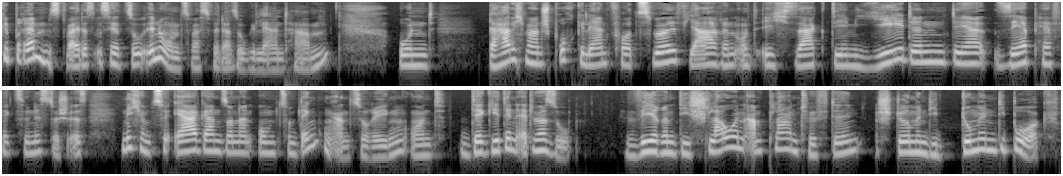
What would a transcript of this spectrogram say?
gebremst, weil das ist jetzt so in uns, was wir da so gelernt haben. Und da habe ich mal einen Spruch gelernt vor zwölf Jahren und ich sag dem jeden, der sehr perfektionistisch ist, nicht um zu ärgern, sondern um zum Denken anzuregen und der geht in etwa so. Während die Schlauen am Plan tüfteln, stürmen die Dummen die Burg.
